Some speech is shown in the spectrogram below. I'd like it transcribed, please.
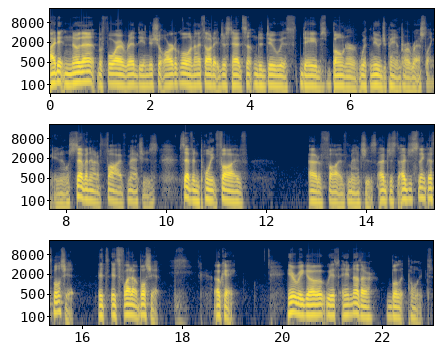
I didn't know that before I read the initial article, and I thought it just had something to do with Dave's boner with New Japan Pro Wrestling. You know, seven out of five matches, seven point five out of five matches. I just, I just think that's bullshit. It's, it's flat out bullshit. Okay, here we go with another bullet point:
